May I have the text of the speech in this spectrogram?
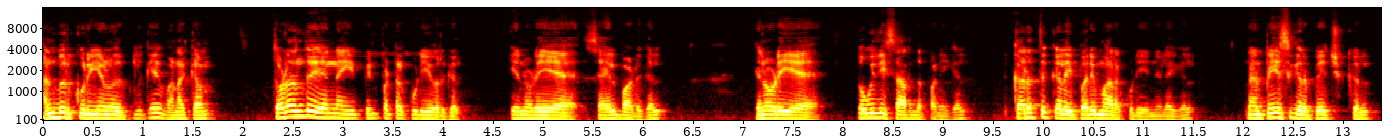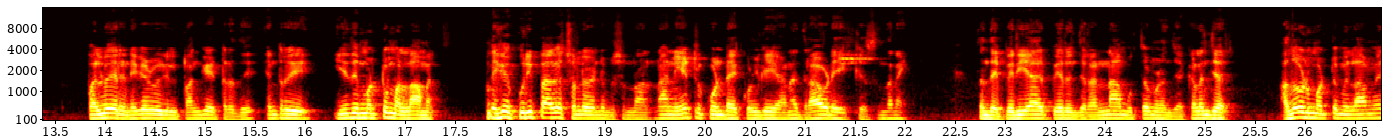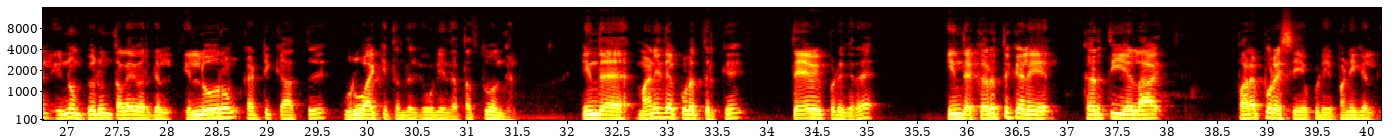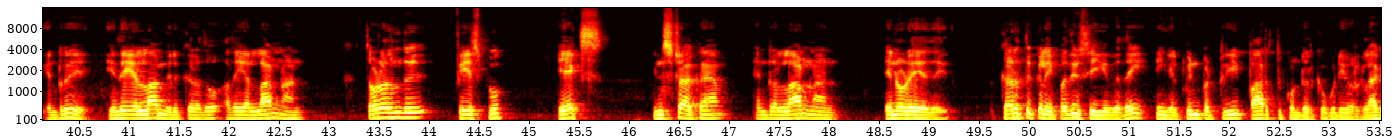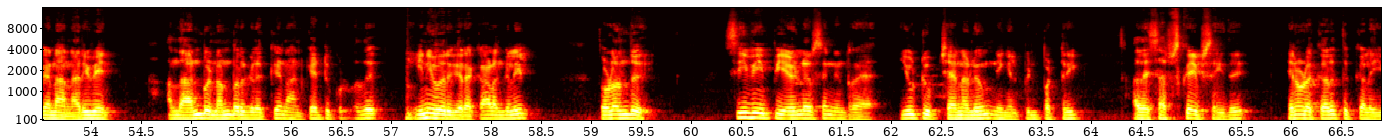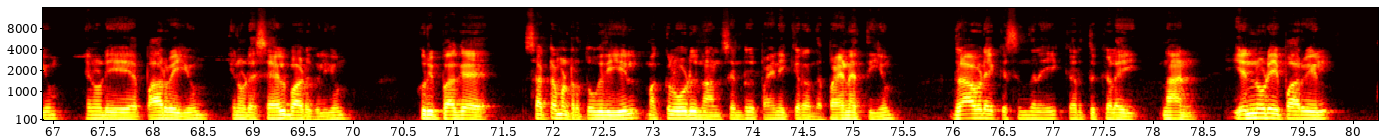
அன்பிற்குரியவர்களுக்கு வணக்கம். தொடர்ந்து என்னை பின்பற்றக்கூடியவர்கள் என்னுடைய செயல்பாடுகள் என்னுடைய தொகுதி சார்ந்த பணிகள் கருத்துக்களை பரிமாறக்கூடிய நிலைகள் நான் பேசுகிற பேச்சுக்கள் பல்வேறு நிகழ்வுகளில் பங்கேற்றது என்று இது மட்டும் அல்லாமல் மிக குறிப்பாக சொல்ல வேண்டும் சொன்னால் நான் ஏற்றுக்கொண்ட கொள்கையான திராவிட இயக்க சிந்தனை தந்தை பெரியார் பேருஞ்சர் அண்ணா முத்தமிழஞ்சர் கலைஞர் அதோடு மட்டும் இல்லாமல் இன்னும் பெரும் தலைவர்கள் எல்லோரும் கட்டி காத்து உருவாக்கி தந்திருக்கக்கூடிய இந்த தத்துவங்கள் இந்த மனித குலத்திற்கு தேவைப்படுகிற இந்த கருத்துக்களை கருத்தியலாய் பரப்புரை செய்யக்கூடிய பணிகள் என்று எதையெல்லாம் இருக்கிறதோ அதையெல்லாம் நான் தொடர்ந்து ஃபேஸ்புக் எக்ஸ் இன்ஸ்டாகிராம் என்றெல்லாம் நான் என்னுடைய கருத்துக்களை பதிவு செய்வதை நீங்கள் பின்பற்றி பார்த்து கொண்டிருக்கக்கூடியவர்களாக நான் அறிவேன். அந்த அன்பு நண்பர்களுக்கு நான் கேட்டுக்கொள்வது. இனி வருகிற காலங்களில் தொடர்ந்து சிவிபி எழிலரசன் என்ற யூடியூப் சேனலும் நீங்கள் பின்பற்றி அதை சப்ஸ்கிரைப் செய்து என்னோட கருத்துக்களையும் என்னுடைய பார்வையும் என்னுடைய செயல்பாடுகளையும் குறிப்பாக சட்டமன்ற தொகுதியில் மக்களோடு நான் சென்று பயணிக்கிற அந்த பயணத்தையும் திராவிட இயக்க சிந்தனை கருத்துக்களை நான் என்னுடைய பார்வையில்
